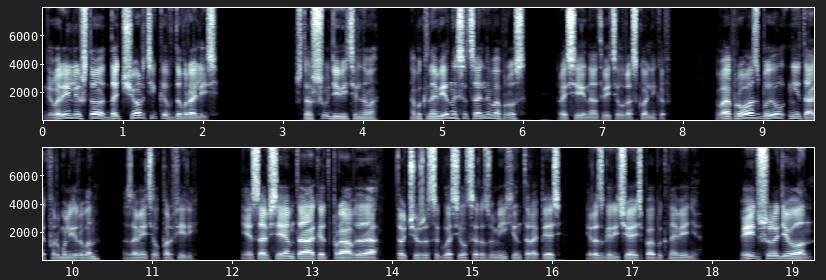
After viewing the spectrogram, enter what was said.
Говорили, что до чертиков доврались». «Что ж, удивительного. Обыкновенный социальный вопрос», — рассеянно ответил Раскольников. «Вопрос был не так формулирован», — заметил Порфирий. «Не совсем так, это правда», — тотчас же согласился Разумихин, торопясь и разгорячаясь по обыкновению. «Видишь, Родион,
